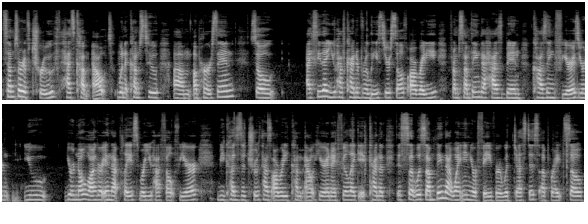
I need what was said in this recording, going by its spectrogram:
some sort of truth has come out when it comes to um, a person. So I see that you have kind of released yourself already from something that has been causing fears. You're you you're no longer in that place where you have felt fear because the truth has already come out here. And i feel like it kind of this was something that went in your favor with justice upright. So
